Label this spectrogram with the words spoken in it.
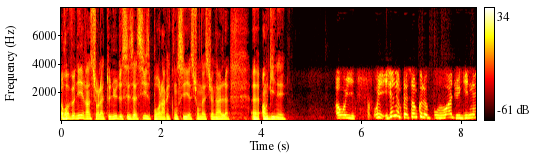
revenir hein, sur la tenue de ces assises pour la réconciliation nationale euh, en Guinée. Oh oui, oui, j'ai l'impression que le pouvoir du Guinée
